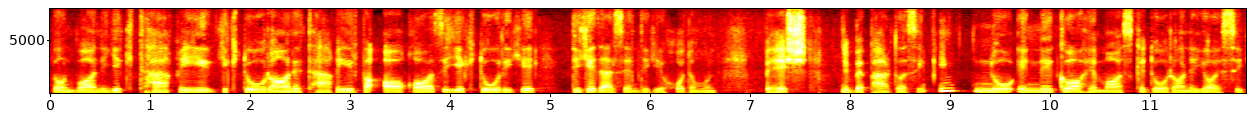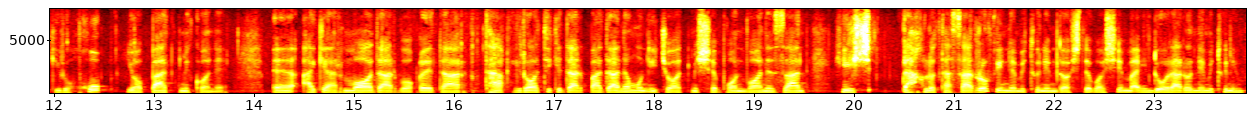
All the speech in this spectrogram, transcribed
به عنوان یک تغییر یک دوران تغییر و آغاز یک دوره دیگه در زندگی خودمون بهش بپردازیم. این نوع نگاه ماست که دوران یائسگی رو خوب یا بد می‌کنه. اگر ما در واقع در تغییراتی که در بدنمون ایجاد میشه به عنوان زن هیچ دخل و تصرفی نمی‌تونیم داشته باشیم و این دوره رو نمی‌تونیم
